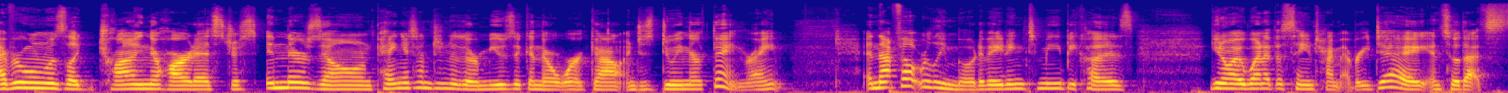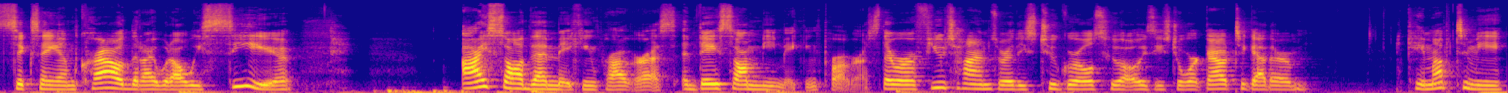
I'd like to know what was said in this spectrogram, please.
everyone was like trying their hardest, just in their zone, paying attention to their music and their workout and just doing their thing, right? And that felt really motivating to me because, you know, I went at the same time every day. And so that 6 a.m. crowd that I would always see, I saw them making progress and they saw me making progress. There were a few times where these two girls who always used to work out together came up to me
